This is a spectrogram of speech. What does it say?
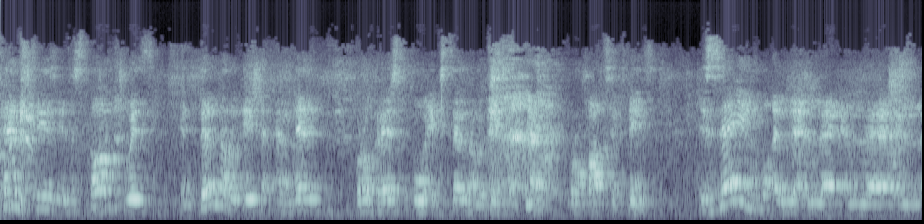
stance phase it starts with internal rotation and then progress to external rotation at propulsive phase. إزاي الم... ال... ال... ال... ال...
